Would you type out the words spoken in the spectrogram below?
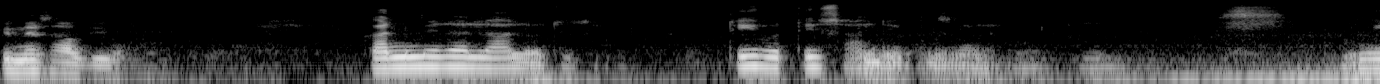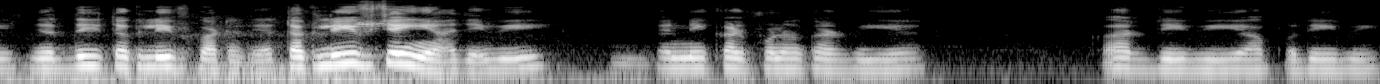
ਕਿੰਨੇ ਸਾਲ ਦੀ 91 ਦਾ ਲਾ ਲਓ ਤੁਸੀਂ 30 32 ਸਾਲ ਦੀ ਹੈ। ਵੀ ਜੱਦੀ ਤਕਲੀਫ ਕੱਟਦੀ ਹੈ ਤਕਲੀਫ ਚ ਹੀ ਆ ਜੇ ਵੀ ਇੰਨੀ ਕਲਪਨਾ ਕਰਦੀ ਹੈ ਘਰ ਦੀ ਵੀ ਆਪਦੀ ਵੀ।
